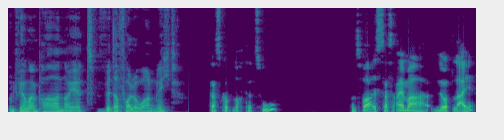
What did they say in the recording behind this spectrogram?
Und wir haben ein paar neue Twitter-Follower, nicht? Das kommt noch dazu. Und zwar ist das einmal Nerd Live,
